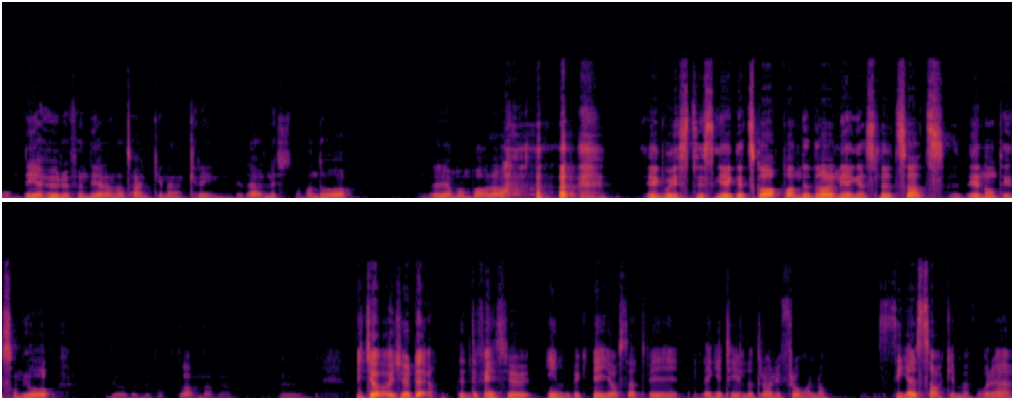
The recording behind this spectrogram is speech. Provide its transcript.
om det, hur du funderar och tankarna kring det där? Lyssnar man då? Eller är man bara egoistisk, eget skapande, drar en egen slutsats? Det är någonting som jag gör väldigt ofta. Nämligen. Mm. Vi gör ju det. det. Det finns ju inbyggt i oss att vi lägger till och drar ifrån och ser saker med våra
